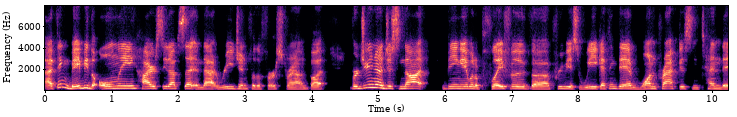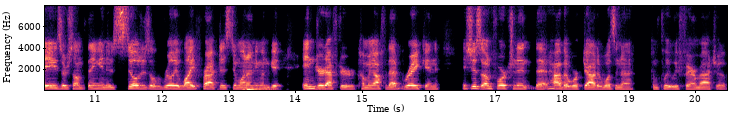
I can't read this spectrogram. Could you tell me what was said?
I think maybe the only higher seed upset in that region for the first round, but Virginia just not being able to play for the previous week. I think they had one practice in 10 days or something, and it was still just a really light practice. Didn't want anyone to get injured after coming off of that break. And it's just unfortunate that how that worked out. It wasn't a completely fair matchup.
